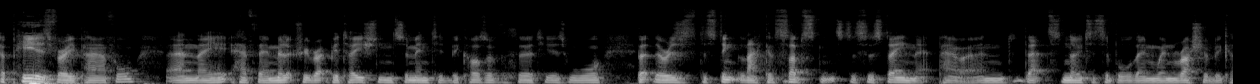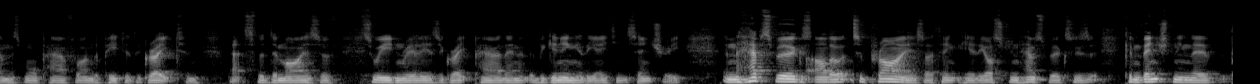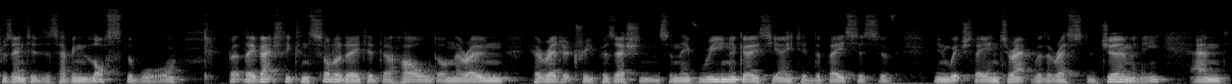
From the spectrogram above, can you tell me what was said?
appears very powerful and they have their military reputation cemented because of the Thirty Years' War, but there is distinct lack of substance to sustain that power, and that's noticeable then when Russia becomes more powerful under Peter the Great, and that's the demise of Sweden really as a great power then at the beginning of the 18th century. And the Habsburgs are the surprise, I think, here, the Austrian Habsburgs, conventionally they're presented as having lost the war, but they've actually consolidated their hold on their own hereditary possessions and they've renegotiated the basis of in which they interact with the rest of Germany and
